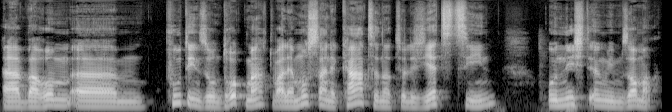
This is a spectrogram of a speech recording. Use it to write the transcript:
äh, warum ähm, Putin so einen Druck macht, weil er muss seine Karte natürlich jetzt ziehen und nicht irgendwie im Sommer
